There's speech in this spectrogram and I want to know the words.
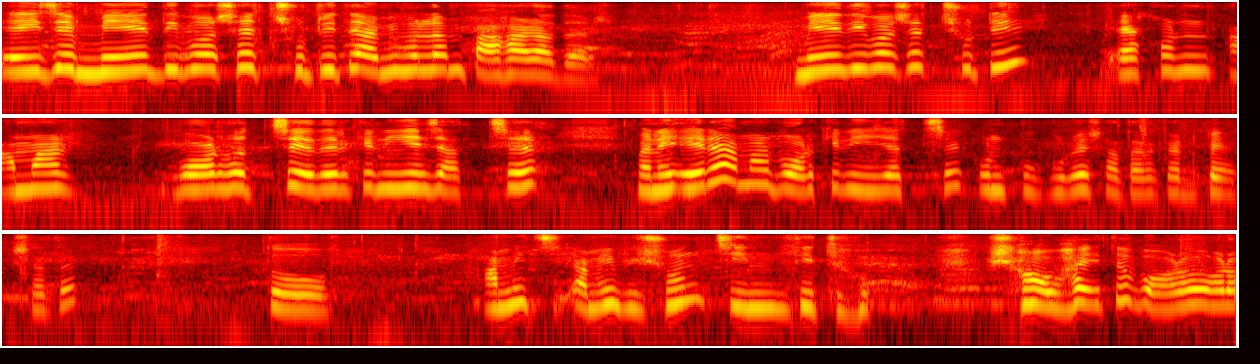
এই যে মে দিবসের ছুটিতে আমি হলাম পাহারাদার। মে দিবসের ছুটি এখন আমার বর হচ্ছে এদেরকে নিয়ে যাচ্ছে। মানে এরা আমার বরকে নিয়ে যাচ্ছে, কোন পুকুরে সাঁতার কাটবে একসাথে। তো আমি আমি ভীষণ চিন্তিত। সবাই তো বড় বড়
